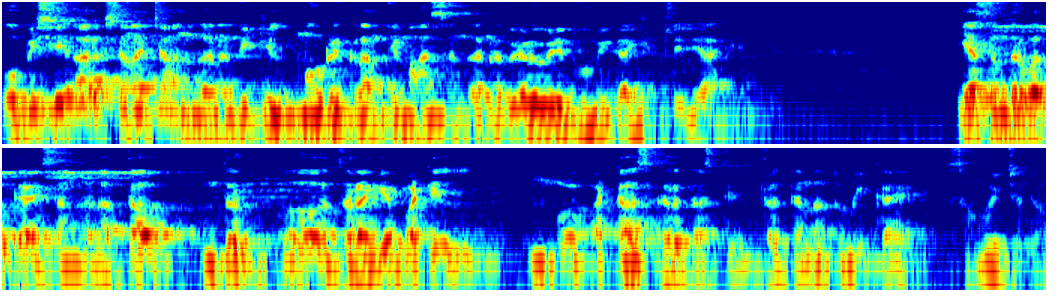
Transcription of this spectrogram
ओबीसी आरक्षणाच्या अंगानं देखील मौर्य क्रांती महासंघानं वेळोवेळी भूमिका घेतलेली आहे. या संदर्भात काय सांगाल? आता जर जरांगे पाटील अट्टहास करत असतील तर त्यांना तुम्ही काय सांगू इच्छिता?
